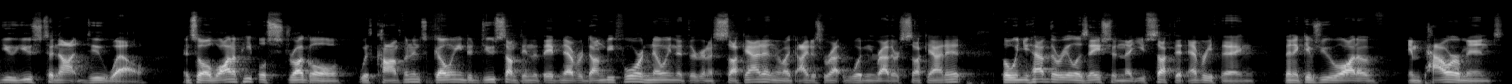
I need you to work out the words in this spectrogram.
you used to not do well. And so a lot of people struggle with confidence going to do something that they've never done before, knowing that they're going to suck at it. And they're like, I just ra- wouldn't rather suck at it. But when you have the realization that you sucked at everything, then it gives you a lot of empowerment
